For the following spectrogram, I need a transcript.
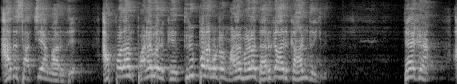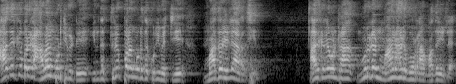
அது சர்ச்சையா மாறுது. அப்பதான் பல பேருக்கு திருப்பரங்குன்ற மலை மேல தர்கா இருக்கான்னு தெரியுது. கேட்கிறான் அதுக்கு பிறகு அவன் முடிச்சுக்கிட்டு இந்த திருப்பரங்குன்றத்தை குறி வச்சு மதுரையில அரசியல். அதுக்கு என்ன பண்றான்? முருகன் மாநாடு போடுறான் மதுரையில.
